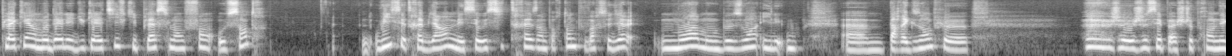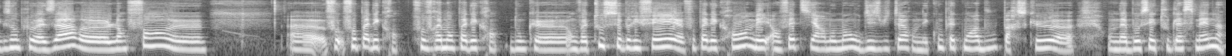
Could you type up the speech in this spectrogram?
plaquer un modèle éducatif qui place l'enfant au centre oui, c'est très bien, mais c'est aussi très important de pouvoir se dire, moi, mon besoin, il est où euh, Par exemple, euh, euh, je, je sais pas, je te prends un exemple au hasard, l'enfant euh, faut, pas d'écran, faut vraiment pas d'écran. Donc euh, on va tous se briefer, euh, faut pas d'écran, mais en fait il y a un moment où 18h on est complètement à bout parce que on a bossé toute la semaine,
